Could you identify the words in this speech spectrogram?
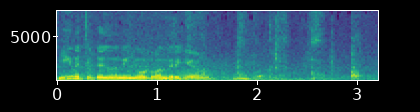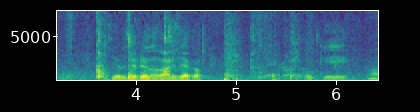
ചീനച്ചട്ടിയിൽ നിന്ന് ഇങ്ങോട്ട് വന്നിരിക്കുകയാണ്. ചീനച്ചട്ടി ഒന്ന് കാണിച്ചേക്കാം. ഓക്കെ. ആ.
